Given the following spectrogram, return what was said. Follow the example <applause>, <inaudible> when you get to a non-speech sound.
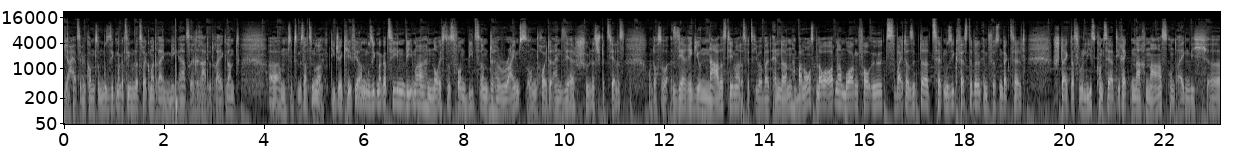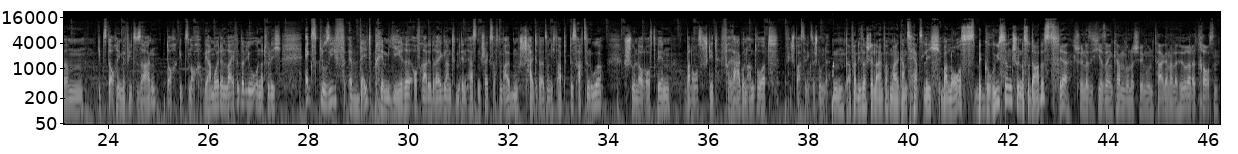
Ja, herzlich willkommen zum Musikmagazin 102,3 MHz Radio Dreieckland. Ähm, 17 bis 18 Uhr. DJ Kefian Musikmagazin, wie immer Neuestes von Beats und Rhymes und heute ein sehr schönes, spezielles und auch so sehr regionales Thema. Das wird sich aber bald ändern. Balance, blauer Ordner, morgen VÖ, 2.7. Zeltmusikfestival im Fürstenberg-Zelt. Steigt das Release-Konzert direkt nach Nas und eigentlich ähm, gibt es da auch nicht mehr viel zu sagen. Doch, gibt es noch. Wir haben heute ein Live-Interview und natürlich exklusiv Weltpremiere auf Radio Dreieckland mit den ersten Tracks auf dem Album. Schaltet also nicht ab. Bis 18 Uhr. Schön laut aufdrehen. Balance steht Frage und Antwort. Viel Spaß die nächste Stunde. Ich darf an dieser Stelle einfach mal ganz herzlich Balance begrüßen. Schön, dass du da bist. Ja, schön, dass ich hier sein kann. Wunderschönen guten Tag an alle Hörer da draußen.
